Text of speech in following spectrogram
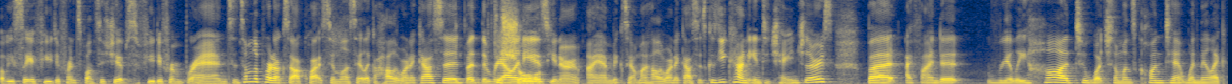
obviously a few different sponsorships, a few different brands, and some of the products are quite similar. Say like a hyaluronic acid, but the reality sure. is, you know, I am mixing up my hyaluronic acids because you can interchange those, but I find it really hard to watch someone's content when they're like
